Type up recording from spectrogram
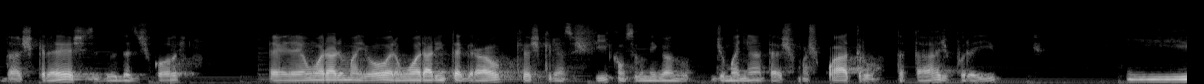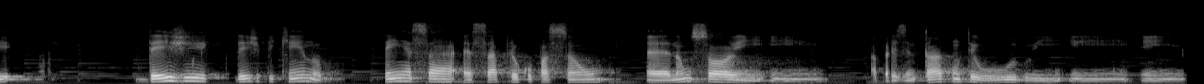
das creches das escolas, é um horário maior, é um horário integral que as crianças ficam, se não me engano, de manhã até umas quatro da tarde, por aí. E desde, desde pequeno tem essa, essa preocupação é, não só em, em, apresentar conteúdo, em, em, em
